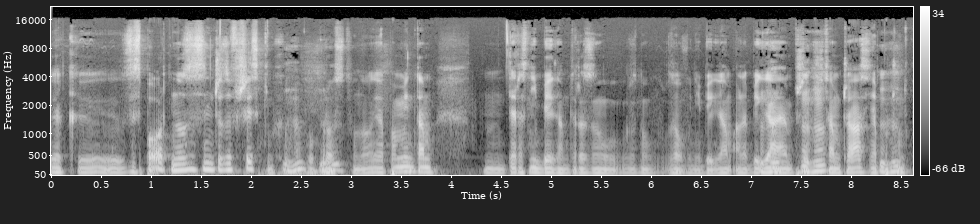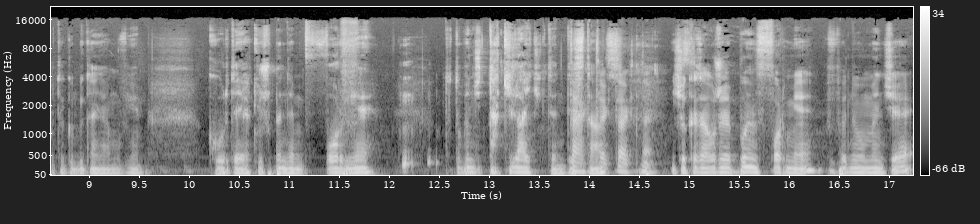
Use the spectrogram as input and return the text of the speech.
jak y, ze sportem, no zasadniczo ze wszystkim chyba Mhm, po prostu. No, ja pamiętam, mm, teraz nie biegam, teraz znowu, znowu, znowu nie biegam, ale biegałem Mhm, przez jakiś tam czas i na początku tego biegania mówiłem, kurde, jak już będę w formie, to to będzie taki lajcik ten dystans. tak, tak. I się okazało, że byłem w formie w pewnym momencie,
